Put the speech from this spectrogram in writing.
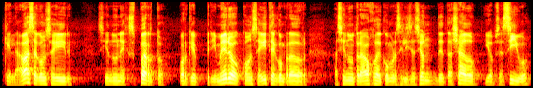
que la vas a conseguir siendo un experto, porque primero conseguiste el comprador haciendo un trabajo de comercialización detallado y obsesivo,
